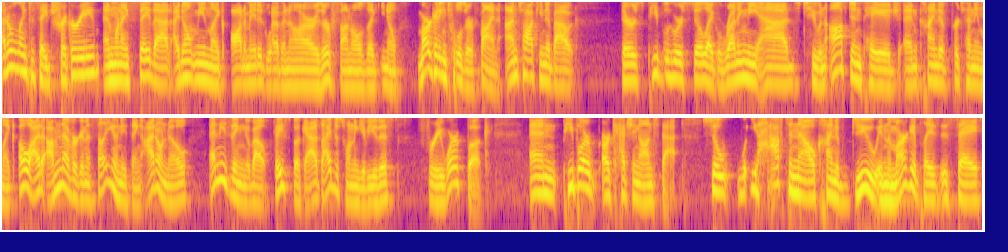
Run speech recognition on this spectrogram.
I don't like to say trickery. And when I say that, I don't mean like automated webinars or funnels. Like, you know, marketing tools are fine. I'm talking about there's people who are still like running the ads to an opt in page and kind of pretending like, oh, I, I'm never going to sell you anything. I don't know anything about Facebook ads. I just want to give you this free workbook. And people are, are catching on to that. So, what you have to now kind of do in the marketplace is say,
